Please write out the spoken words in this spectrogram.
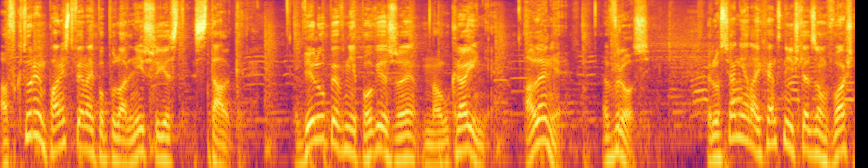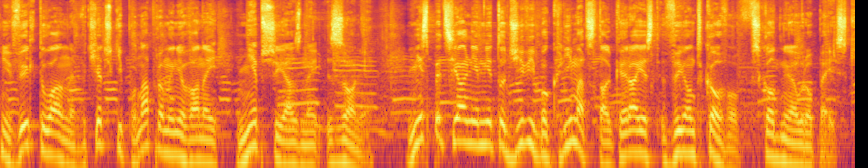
A w którym państwie najpopularniejszy jest Stalker? Wielu pewnie powie, że na Ukrainie, ale nie, w Rosji. Rosjanie najchętniej śledzą właśnie wirtualne wycieczki po napromieniowanej, nieprzyjaznej zonie. Niespecjalnie mnie to dziwi, bo klimat Stalkera jest wyjątkowo wschodnioeuropejski.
